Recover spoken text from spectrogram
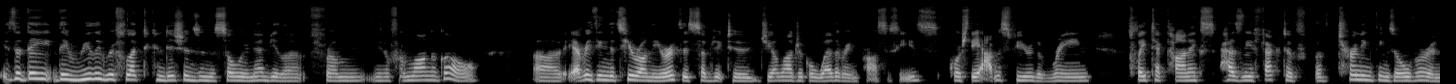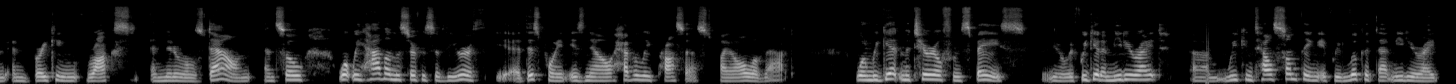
is that they, they really reflect conditions in the solar nebula from you know from long ago. Uh, everything that's here on the Earth is subject to geological weathering processes. Of course, the atmosphere, the rain, plate tectonics has the effect of, of turning things over and, and breaking rocks and minerals down. And so, what we have on the surface of the Earth at this point is now heavily processed by all of that. When we get material from space, you know, if we get a meteorite, um, we can tell something if we look at that meteorite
